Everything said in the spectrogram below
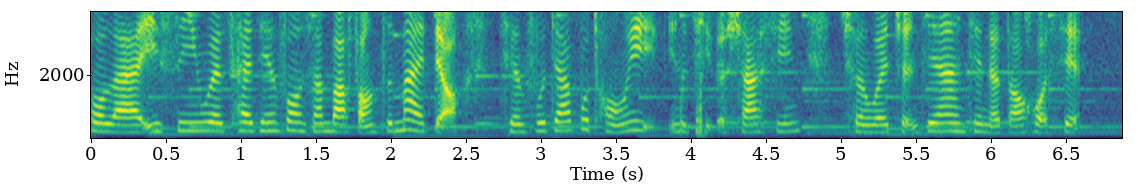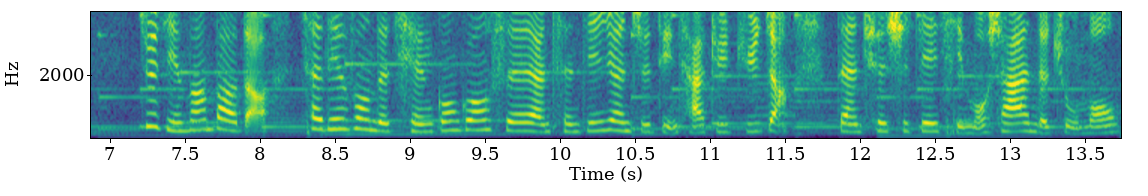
后来疑似因为蔡天凤想把房子卖掉，前夫家不同意，因此起了杀心，成为整件案件的导火线。据警方报道，蔡天凤的前公公虽然曾经任职警察局局长，但却是这起谋杀案的主谋。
